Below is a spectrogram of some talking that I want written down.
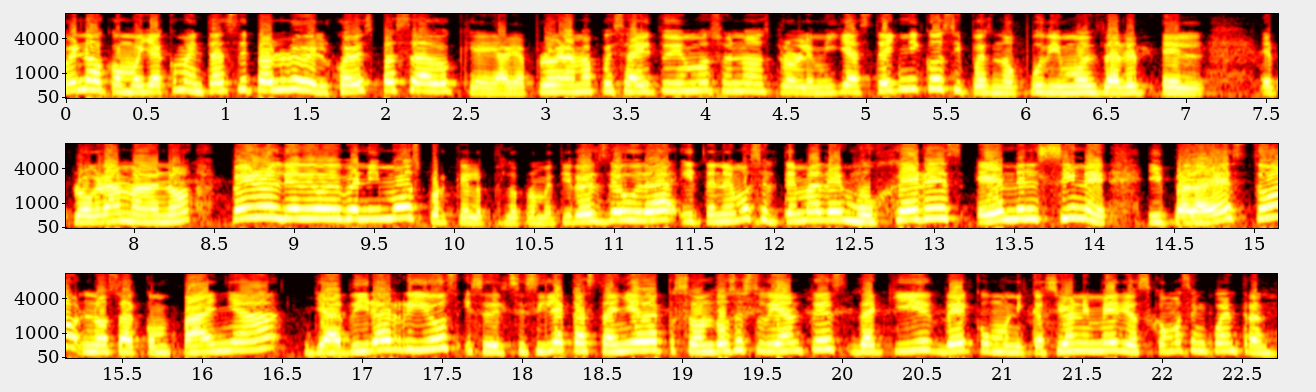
Bueno, como ya comentaste, Pablo, el jueves pasado que había programa, pues ahí tuvimos unos problemillas técnicos y pues no pudimos dar el, programa, ¿no? Pero el día de hoy venimos porque lo, pues, lo prometido es deuda y tenemos el tema de mujeres en el cine. Y para esto nos acompaña Yadira Ríos y Cecilia Castañeda, que son dos estudiantes de aquí de comunicación y medios. ¿Cómo se encuentran?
